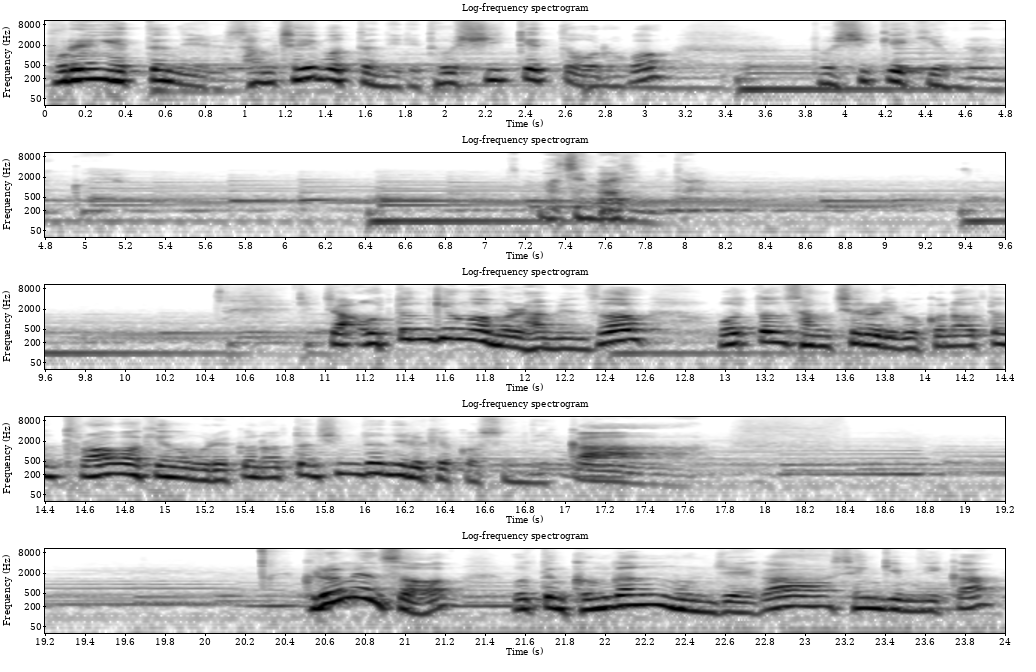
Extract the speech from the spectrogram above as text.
불행했던 일, 상처 입었던 일이 더 쉽게 떠오르고 더 쉽게 기억나는 거예요. 마찬가지입니다. 자, 어떤 경험을 하면서 어떤 상처를 입었거나 어떤 트라우마 경험을 했거나 어떤 힘든 일을 겪었습니까? 그러면서 어떤 건강 문제가 생깁니까?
